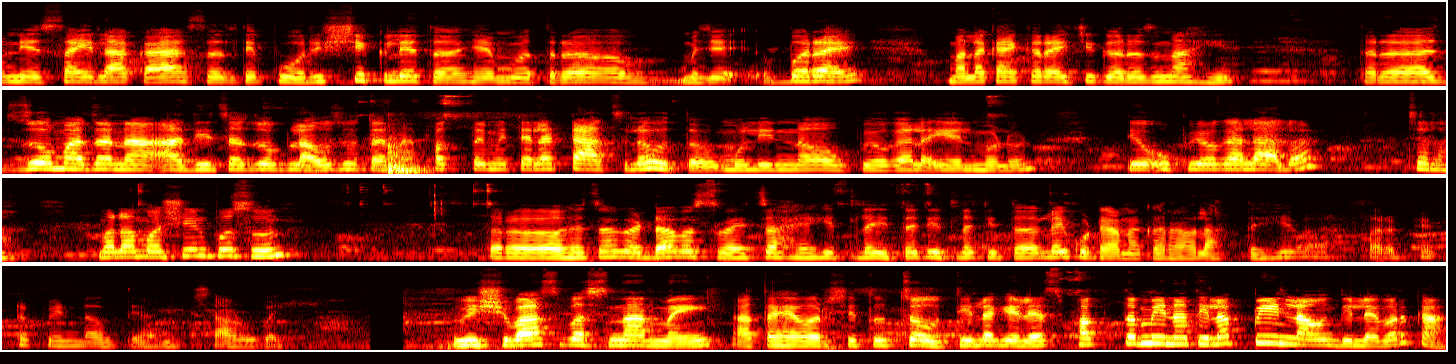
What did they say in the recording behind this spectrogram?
नेसायला काय असेल ते पोरी शिकले तर हे मात्र म्हणजे बरं आहे. मला काय करायची गरज नाही. तर जो माझा ना आधीचा जो ब्लाऊज होता ना फक्त मी त्याला टाचलं होतं मुलींना उपयोगाला येईल म्हणून. ते उपयोगाला आलं. चला मला मशीन पुसून तर ह्याचा गड्डा बसवायचा आहे. इथलं इथं तिथलं तिथं लय कुटाणा करावं लागतं. हे बघा परफेक्ट पिन लावते आणि साळूबाई. विश्वास बसणार नाही. आता ह्या वर्षी तू चौथीला गेल्यास फक्त मी ना तिला पिन लावून दिलंय बरं का.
